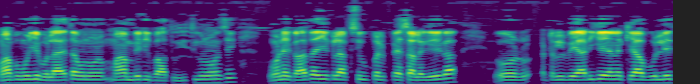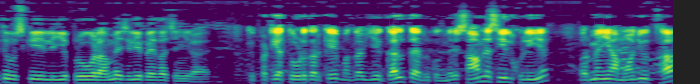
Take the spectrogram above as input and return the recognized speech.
वहाँ पर मुझे बुलाया था, उन्होंने, वहाँ मेरी बात हुई थी उन्होंने से। उन्होंने कहा था, एक लाख से ऊपर पैसा लगेगा और अटल बिहारी के क्या बोल रहे थे, उसके लिए प्रोग्राम है, इसलिए पैसा चाहिए रहा है। कि पटिया तोड़ करके मतलब ये गलत है बिल्कुल। मेरे सामने सील खुली है और मैं यहाँ मौजूद था।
